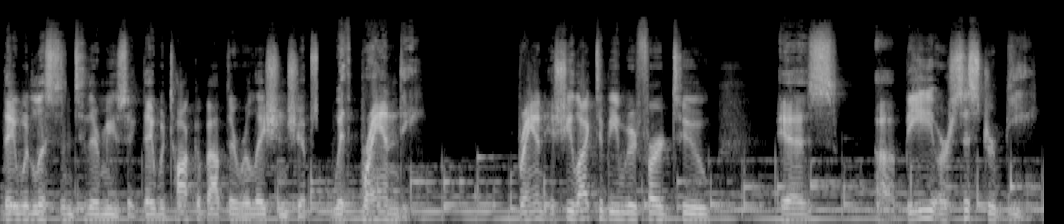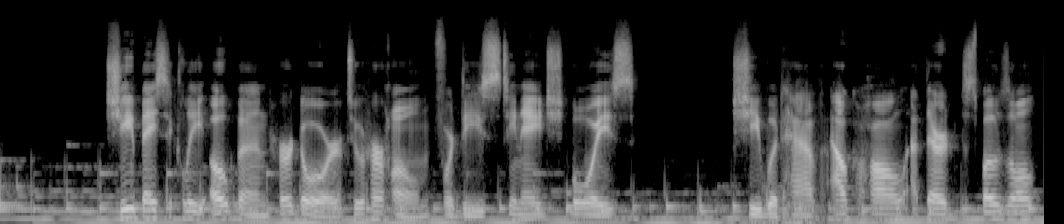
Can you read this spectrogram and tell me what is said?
They would listen to their music. They would talk about their relationships with Brandy. Brandy, she liked to be referred to as uh, B or Sister B. She basically opened her door to her home for these teenage boys. She would have alcohol at their disposal.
